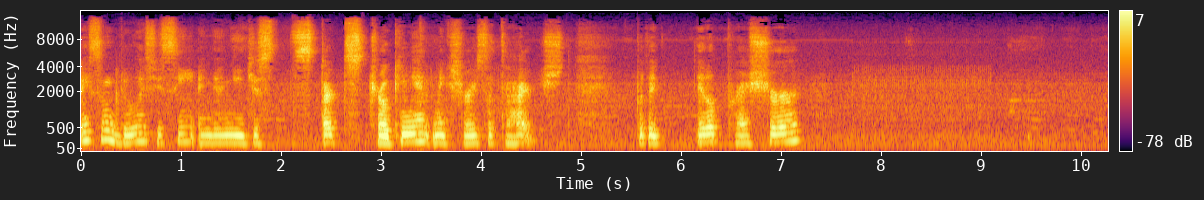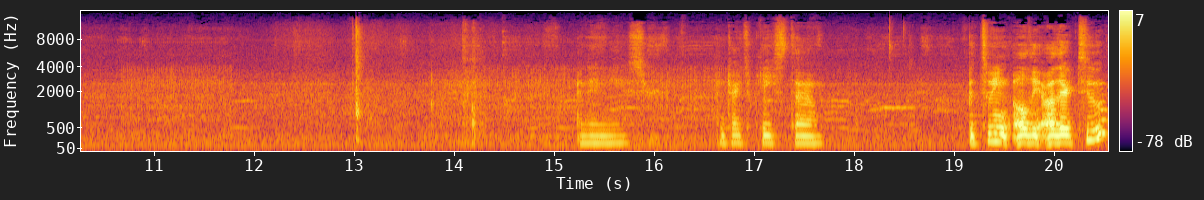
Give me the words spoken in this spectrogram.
Lay some glue as you see and then you just start stroking it make sure it's attached. Put a little pressure. And then use and try to place the between all the other two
